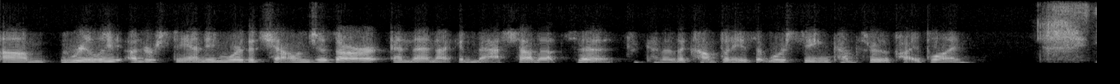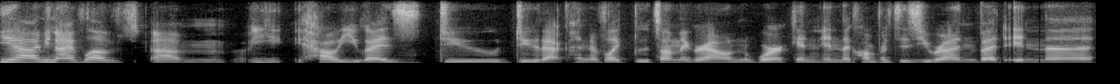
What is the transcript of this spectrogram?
um, really understanding where the challenges are, and then I can match that up to, to kind of the companies that we're seeing come through the pipeline. Yeah, I mean, I've loved um, y- how you guys do do that kind of like boots on the ground work in, in the conferences you run, but in the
